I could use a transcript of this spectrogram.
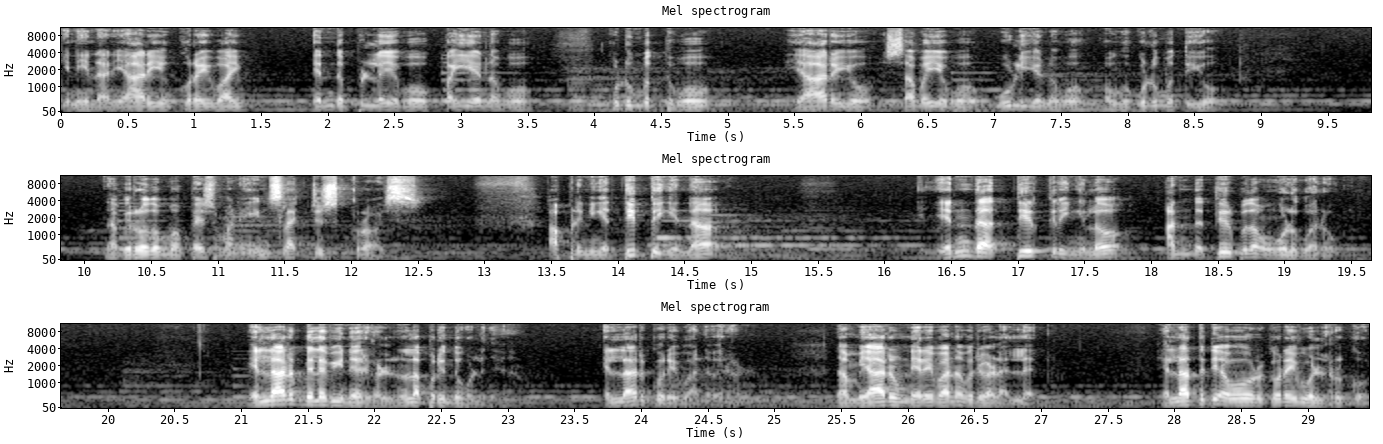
இனி நான் யாரையும் குறைவாய் எந்த பிள்ளையவோ பையனவோ குடும்பத்துவோ யாரையோ சபையவோ ஊழியனவோ அவங்க குடும்பத்தையோ நான் விரோதமாக பேச மாட்டேன். இன்ஸ்லாக்டிஸ் கிராஸ் அப்படி நீங்கள் தீர்த்தீங்கன்னா எந்த தீர்க்குறீங்களோ அந்த தீர்ப்பு தான் உங்களுக்கு வரும். எல்லாரும் பலவீனர்கள் நல்லா புரிந்து கொள்ளுங்க. எல்லாரும் குறைவானவர்கள். நாம் யாரும் நிறைவானவர்கள் அல்ல. எல்லாத்துட்டையும் ஒவ்வொரு குறைவுகள் இருக்கும்.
